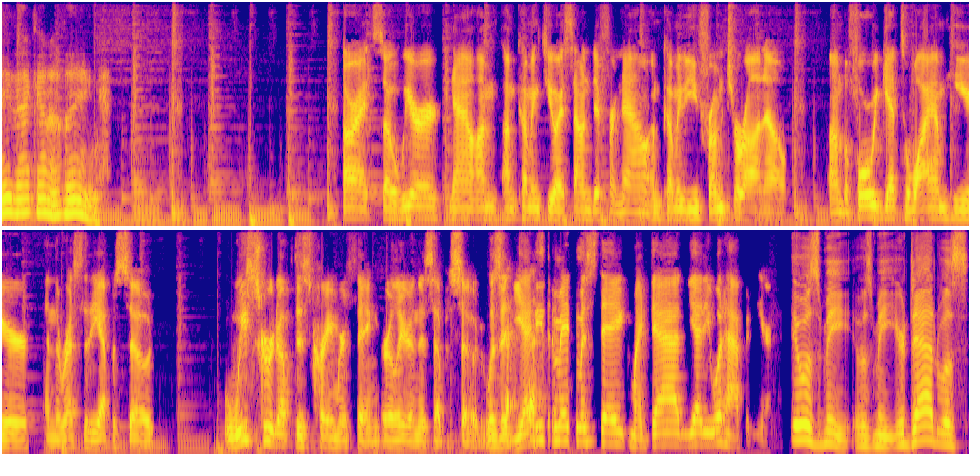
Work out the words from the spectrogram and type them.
hey, that kind of thing. All right, so we are now. I'm I'm coming to you. I sound different now. I'm coming to you from Toronto. Um, before we get to why I'm here and the rest of the episode, we screwed up this Kramer thing earlier in this episode. Was it Yeti that made a mistake? My dad, Yeti. What happened here? It was me. It was me. Your dad was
